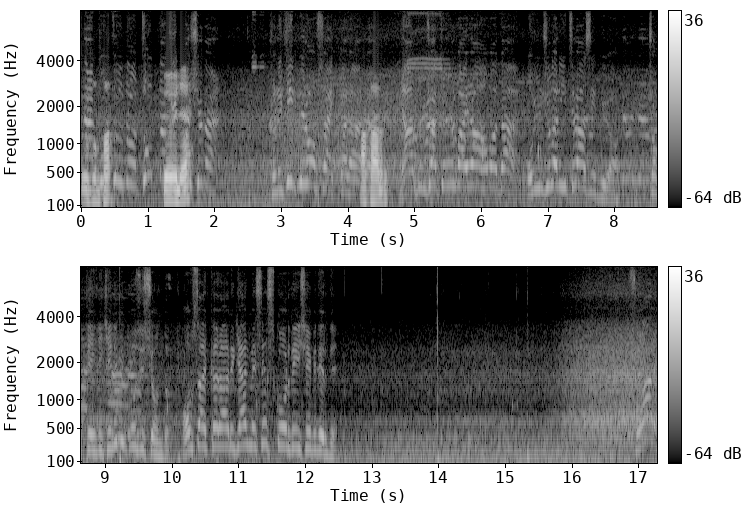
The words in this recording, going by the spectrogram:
Uzun pas. Böyle. Kritik bir offside kararı. Atardık. Yardımcı hakemin bayrağı havada. Oyuncular itiraz ediyor. Çok tehlikeli bir pozisyondu. Offside kararı gelmese skor değişebilirdi. Suarez.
